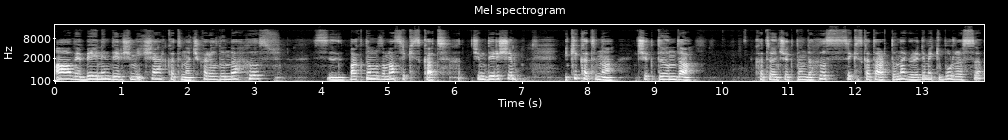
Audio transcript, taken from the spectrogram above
A ve B'nin derişimi ikişer katına çıkarıldığında hız baktığımız zaman 8 kat. Şimdi derişim 2 katına çıktığında katına çıktığında hız 8 kat arttığına göre demek ki burası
